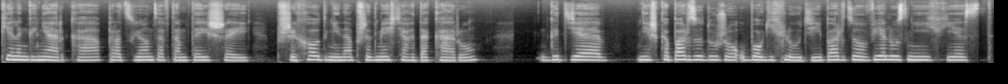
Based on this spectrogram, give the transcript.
Pielęgniarka pracująca w tamtejszej przychodni na przedmieściach Dakaru, gdzie mieszka bardzo dużo ubogich ludzi. Bardzo wielu z nich jest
